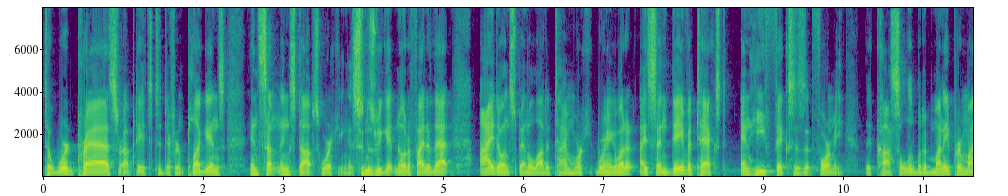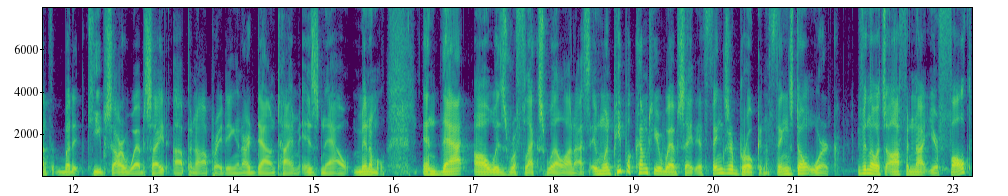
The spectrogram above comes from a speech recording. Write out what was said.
to WordPress or updates to different plugins, and something stops working. As soon as we get notified of that, I don't spend a lot of time work, worrying about it. I send Dave a text and he fixes it for me. It costs a little bit of money per month, but it keeps our website up and operating, and our downtime is now minimal. And that always reflects well on us. And when people come to your website, if things are broken, if things don't work, even though it's often not your fault,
